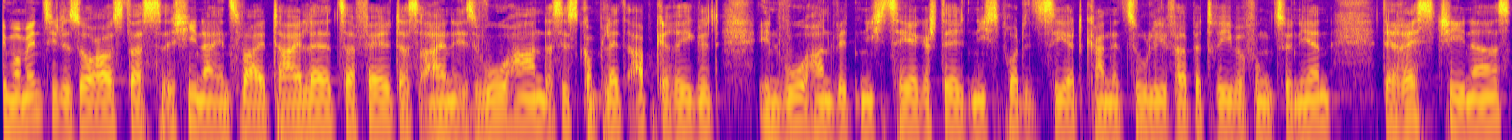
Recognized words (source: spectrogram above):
Im Moment sieht es so aus, dass China in zwei Teile zerfällt. Das eine ist Wuhan, das ist komplett abgeriegelt. In Wuhan wird nichts hergestellt, nichts produziert, keine Zulieferbetriebe funktionieren. Der Rest Chinas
